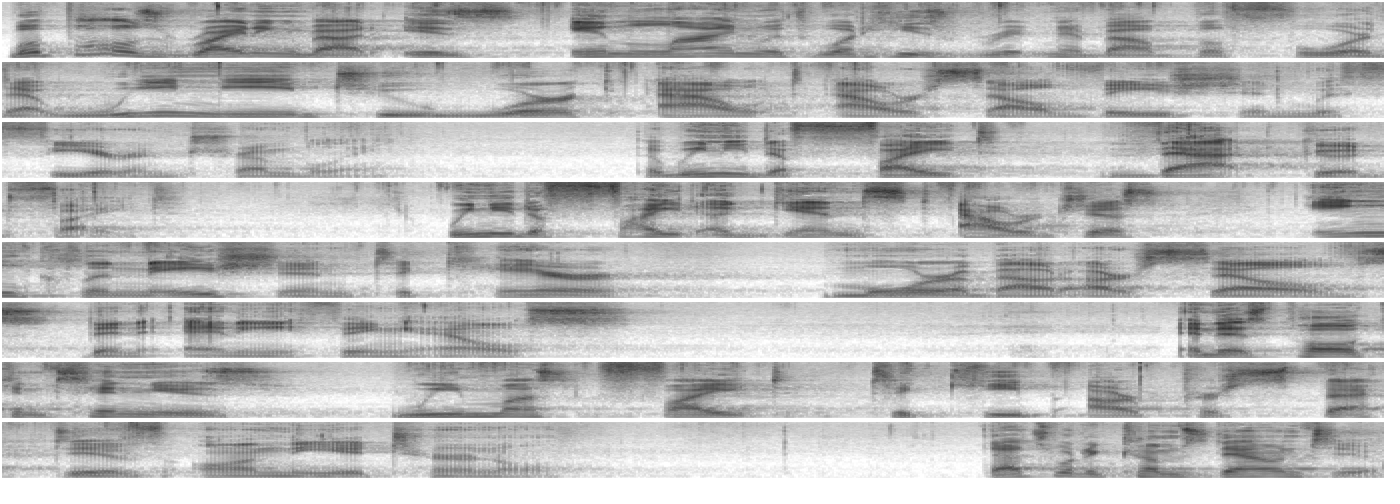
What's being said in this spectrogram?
What Paul's writing about is in line with what he's written about before that we need to work out our salvation with fear and trembling, that we need to fight that good fight. We need to fight against our just inclination to care more about ourselves than anything else. And as Paul continues, we must fight to keep our perspective on the eternal. That's what it comes down to.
